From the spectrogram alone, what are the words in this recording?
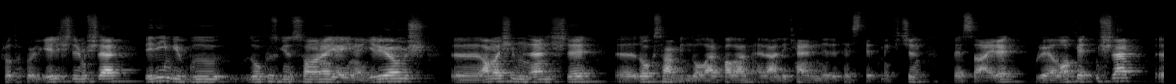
protokolü geliştirmişler. Dediğim gibi bu 9 gün sonra yayına giriyormuş. E, ama şimdiden işte e, 90 bin dolar falan herhalde kendileri test etmek için vesaire buraya lock etmişler. E,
